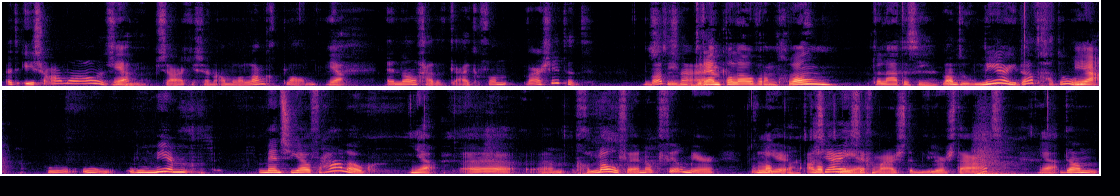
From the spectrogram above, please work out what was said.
Het is er allemaal al. Dus Ja. Die zaadjes zijn allemaal al lang geplant. Ja. En dan gaat het kijken van waar zit het? Dus wat die is nou drempel over om het gewoon te laten zien. Want hoe meer je dat gaat doen, Ja. hoe, hoe, hoe meer mensen jouw verhaal ook Ja. eh, ehm, geloven. En ook veel meer. Klopt, meer- als jij meer. zeg maar stabieler staat, Ja. dan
